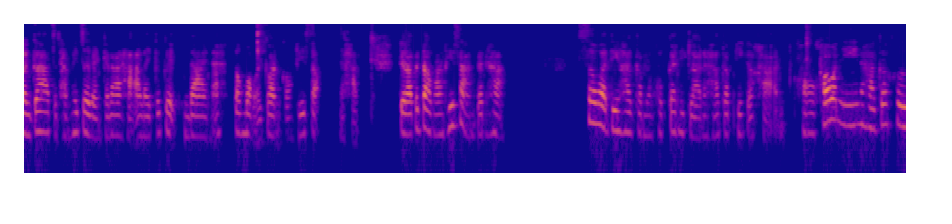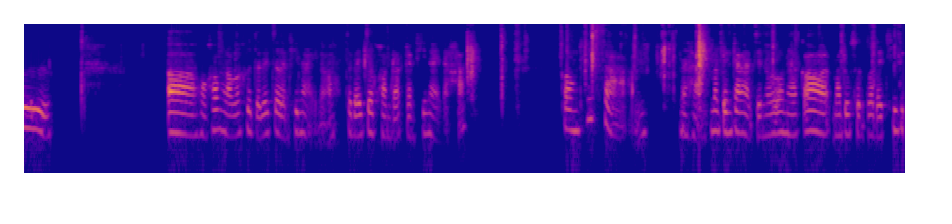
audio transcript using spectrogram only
มันก็อาจจะทำให้เจอกันก็ได้ค่ะ อะไรก็เกิดขึ้นได้นะ ต้องบอกไว้ก่อนกองที่สองนะคะ เดี๋ยวเราไปต่อกองที่สามกันค่ะสวัสดีค่ะกลับมาพบกันอีกแล้วนะคะ กับพีกอาคารของข้อวันนี้นะคะก็คือ เอ่อหัวข้อของเราก็คือจะได้เจอกันที่ไหนเนาะจะได้เจอความรักกันที่ไหนนะคะกองที่สามนะคะมันเป็นการอ่าน general นะก็มาดูส่วนตัวได้ที่ b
